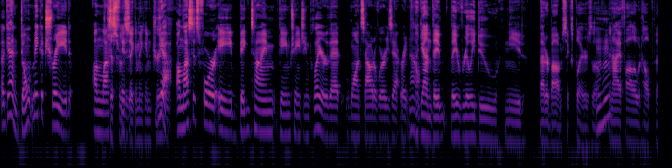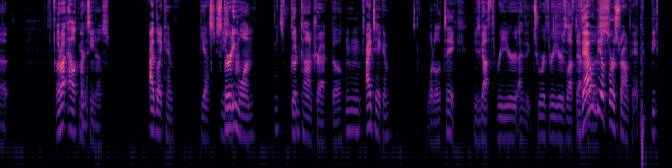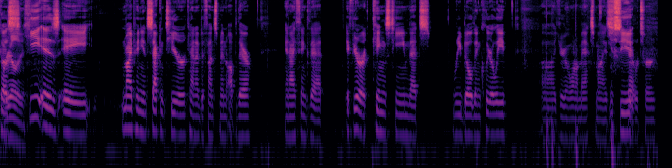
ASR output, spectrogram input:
Again, don't make a trade unless Just for the it- sake of making a trade. Yeah, unless it's for a big time game changing player that wants out of where he's at right now. Again, they they really do need better bottom six players though, Mhm. and Iafallo would help that. What about Alec Martinez? I'd like him. Yes, He's 31. It's- Good contract though. hmm I'd take him. What'll it take? He's got three years, I think two or three years left after That would be a first round pick because Really? he is a, in my opinion, second tier kind of defenseman up there, and I think that if you're a Kings team that's rebuilding clearly, uh, you're gonna want to maximize You see- that return.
